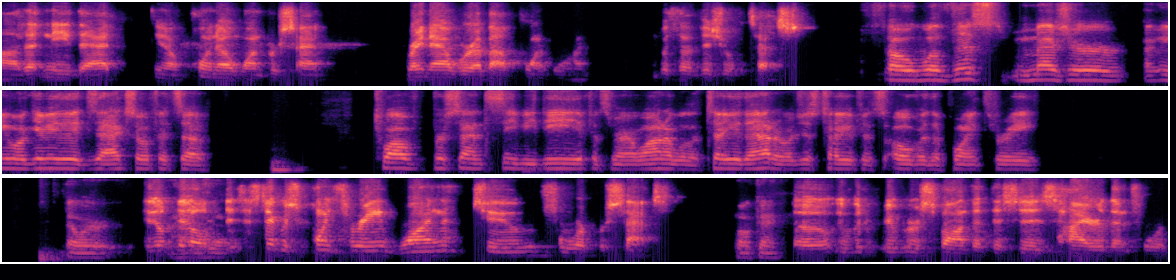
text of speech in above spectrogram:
uh, that need that you know 0.01 percent. Right now we're about 0.1 with a visual test. So will this measure? I mean, we'll give you the exact. So if it's a 12% CBD, if it's marijuana, will it tell you that, or will it just tell you if it's over the 0.3? Or it'll, it'll distinguish 0.3, 1, 2, 4%. Okay. So it would, it would respond that this is higher than 4%.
